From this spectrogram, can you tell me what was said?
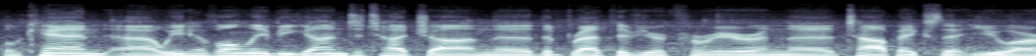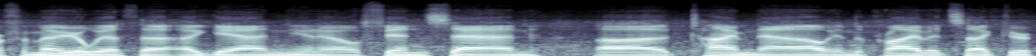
Well, Ken, uh, we have only begun to touch on the, the breadth of your career and the topics that you are familiar with. Uh, again, you know, FinCEN, uh, time now in the private sector,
